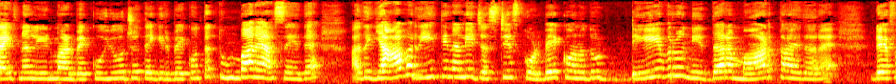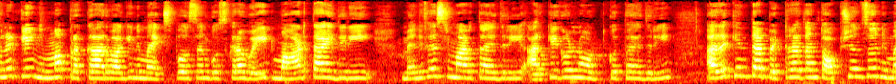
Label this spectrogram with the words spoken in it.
ಲೈಫ್ನ ಲೀಡ್ ಮಾಡಬೇಕು, ಇವ್ರ ಜೊತೆಗಿರ್ಬೇಕು ಅಂತ ತುಂಬಾನೇ ಆಸೆ ಇದೆ. ಅದು ಯಾವ ರೀತಿನಲ್ಲಿ ಜಸ್ಟಿಸ್ ಕೊಡಬೇಕು ಅನ್ನೋದು ದೇವರು ನಿರ್ಧಾರ ಮಾಡ್ತಾ ಇದ್ದಾರೆ ಡೆಫಿನೆಟ್ಲಿ ನಿಮ್ಮ ಪ್ರಕಾರವಾಗಿ ನಿಮ್ಮ ಎಕ್ಸ್ ಪರ್ಸನ್ಗೋಸ್ಕರ ವೆಯ್ಟ್ ಮಾಡ್ತಾ ಇದ್ದೀರಿ ಮ್ಯಾನಿಫೆಸ್ಟ್ ಮಾಡ್ತಾ ಇದ್ದೀರಿ ಅರ್ಕೆಗಳನ್ನ ಹೊಟ್ಕೋತಾ ಇದ್ದೀರಿ. ಅದಕ್ಕಿಂತ ಬೆಟರ್ ಆದಂತ ಆಪ್ಷನ್ಸ್ ನಿಮ್ಮ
